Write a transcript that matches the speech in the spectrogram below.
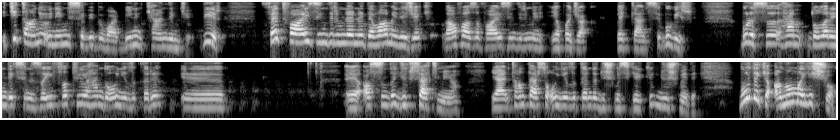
iki tane önemli sebebi var benim kendimce. Bir, FED faiz indirimlerine devam edecek. Daha fazla faiz indirimi yapacak beklentisi bu bir. Burası hem dolar endeksini zayıflatıyor hem de 10 yıllıkları e, e, aslında yükseltmiyor. Yani tam tersi 10 yıllıklarında düşmesi gerekiyor. Düşmedi. Buradaki anomali şu.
